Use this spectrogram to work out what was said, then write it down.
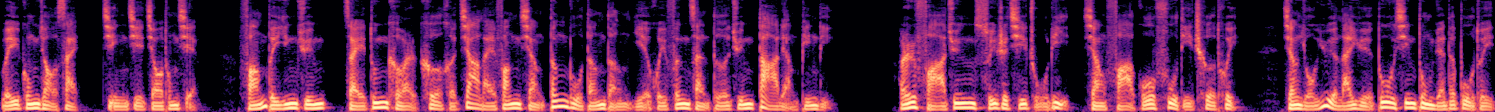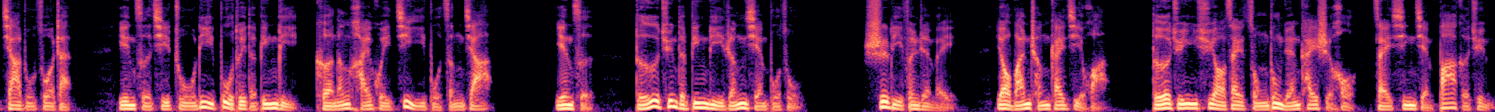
围攻要塞、警戒交通线、防备英军在敦刻尔克和加莱方向登陆等等，也会分散德军大量兵力。而法军随着其主力向法国腹地撤退，将有越来越多新动员的部队加入作战，因此其主力部队的兵力可能还会进一步增加。因此，德军的兵力仍显不足。施利芬认为，要完成该计划，德军需要在总动员开始后再新建八个军，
